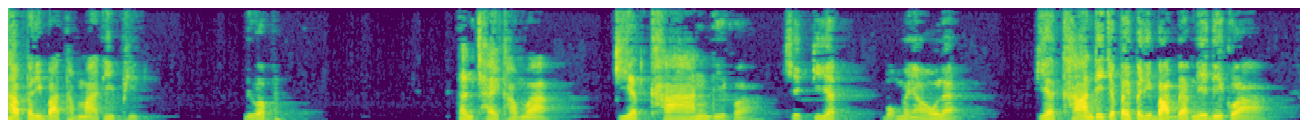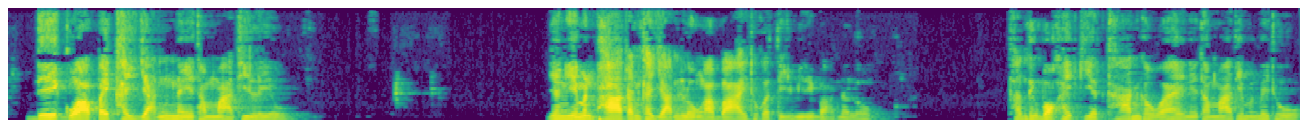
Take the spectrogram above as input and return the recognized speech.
ถ้าปฏิบัติธรรมะที่ผิด หรือว่า ท่านใช้คำว่า เกียรติค้านดีกว่าขี้เกียจบอกไม่เอาแล้วเกียรติค้านที่จะไปปฏิบัติแบบนี้ดีกว่า ดีกว่าไปขยันในธรรมะที่เลวอย่างนี้มันพากันขยันลงอบายทุกติวิริบาตนรก ท่านถึงบอกให้เกียรติค้านเขาไว้ในธรรมะที่มันไม่ถูก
